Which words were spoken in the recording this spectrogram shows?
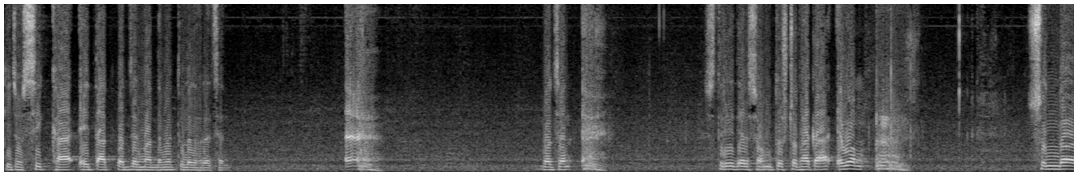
কিছু শিক্ষা এই তাৎপর্যের মাধ্যমে তুলে ধরেছেন। বলছেন, স্ত্রীদের সন্তুষ্ট থাকা এবং সুন্দর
